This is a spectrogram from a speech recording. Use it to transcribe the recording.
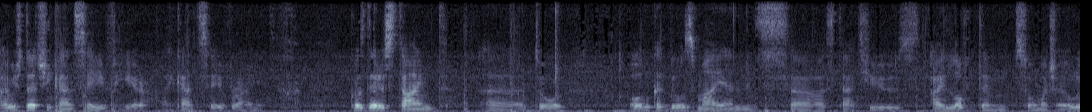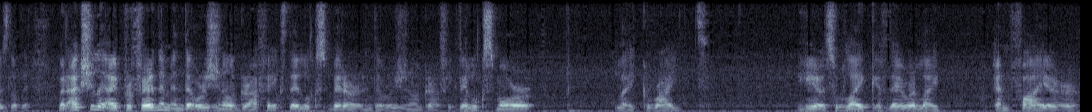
I wish that she can save here. I can't save, right? Because there is timed uh, door. Oh, look at those Mayans uh, statues. I love them so much. I always love them. But actually, I prefer them in the original graphics. They looks better in the original graphic. They looks more like right. Here, it's like if they were like on fire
